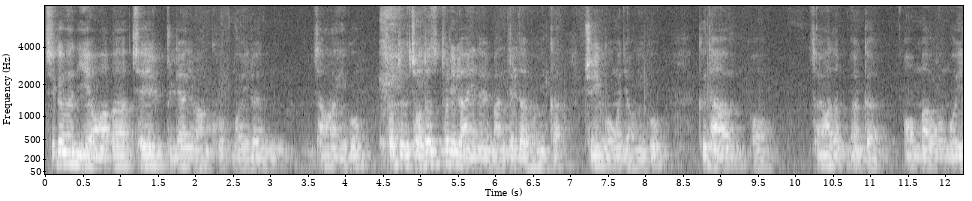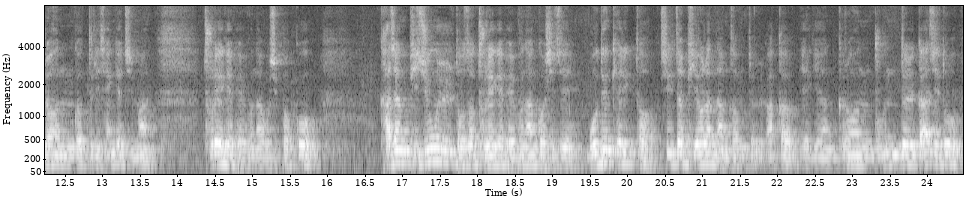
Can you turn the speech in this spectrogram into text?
지금은 이 영화가 제일 분량이 많고 뭐 이런 상황이고 저도 저도 스토리 라인을 만들다 보니까 주인공은 영이고 그 다음 어, 서영아 선 그러니까 엄마고 뭐 이런 것들이 생겼지만 둘에게 배분하고 싶었고 가장 비중을 둬서 둘에게 배분한 것이지 모든 캐릭터 진짜 비열한 남성들 아까 얘기한 그런 분들까지도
